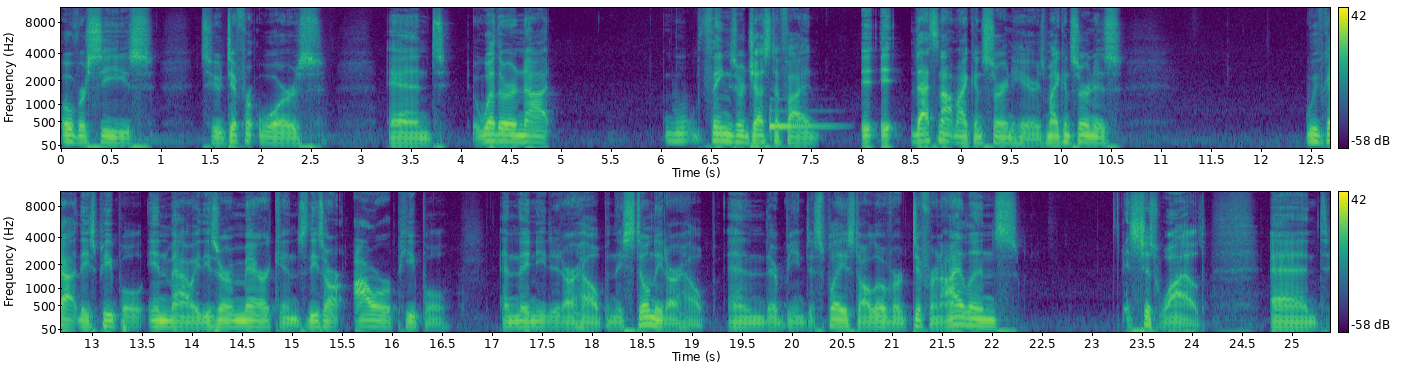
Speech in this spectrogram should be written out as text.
overseas to different wars. And whether or not things are justified, it, it, that's not my concern here. Is my concern is we've got these people in Maui. These are Americans. These are our people, and they needed our help, and they still need our help, and they're being displaced all over different islands. It's just wild, and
